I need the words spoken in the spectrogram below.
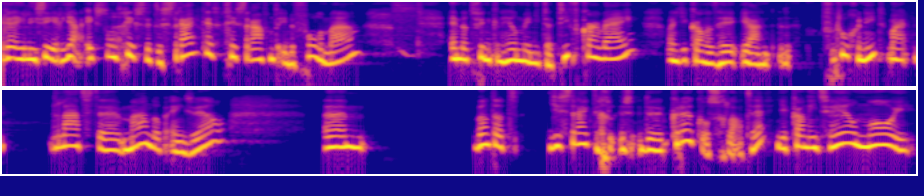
realiseren. Ja, ik stond gisteren te strijken. Gisteravond in de volle maan. En dat vind ik een heel meditatief karwei. Want je kan het heel, ja, vroeger niet, maar de laatste maanden opeens wel. Um, want dat, je strijkt de, de kreukels glad. Hè? Je kan iets heel mooi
